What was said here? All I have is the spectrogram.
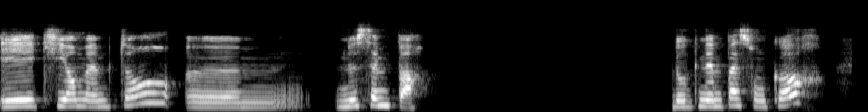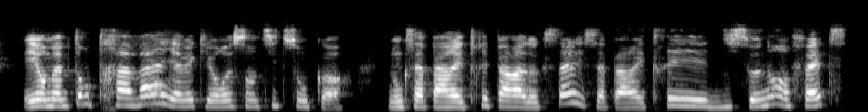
et qui, en même temps, ne s'aime pas. Donc, n'aime pas son corps et en même temps travaille avec les ressentis de son corps. Donc, ça paraît très paradoxal et ça paraît très dissonant, en fait.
